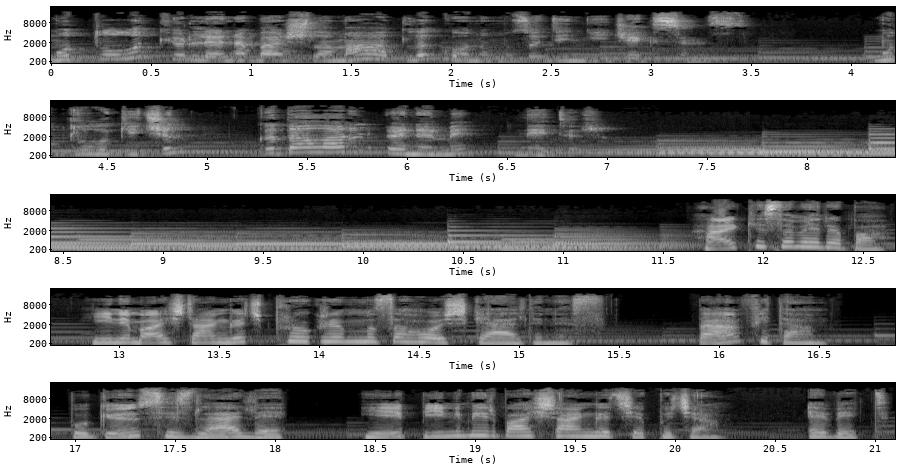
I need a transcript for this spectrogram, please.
Mutluluk Kürlerine Başlama adlı konumuzu dinleyeceksiniz. Mutluluk için gıdaların önemi nedir? Herkese merhaba. Yeni başlangıç programımıza hoş geldiniz. Ben Fidan. Bugün sizlerle yepyeni bir başlangıç yapacağım. Evet,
